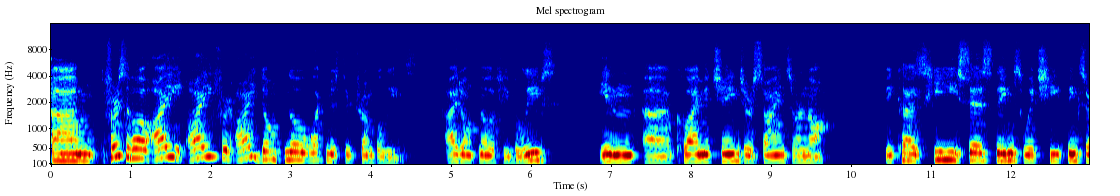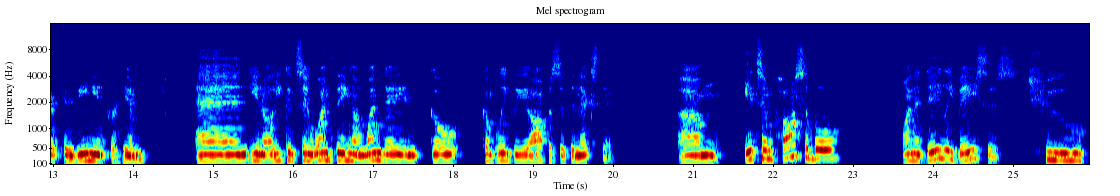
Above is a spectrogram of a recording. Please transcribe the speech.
um, first of all, I I for I don't know what Mr. Trump believes. I don't know if he believes in uh, climate change or science or not, because he says things which he thinks are convenient for him, and you know he can say one thing on one day and go completely opposite the next day. Um, it's impossible on a daily basis to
